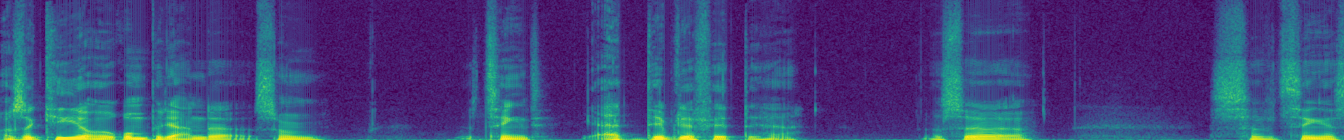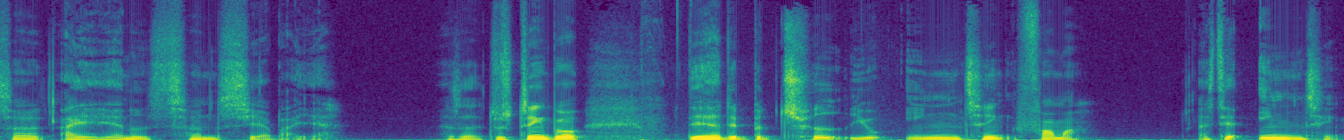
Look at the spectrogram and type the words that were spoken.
Og så kiggede jeg rundt på de andre, som tænkte, ja, det bliver fedt det her. Og så, så tænkte jeg så, ej, jeg nød, sådan siger jeg bare ja. Altså, du skal tænke på, det her, det betød jo ingenting for mig. Altså, det er ingenting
